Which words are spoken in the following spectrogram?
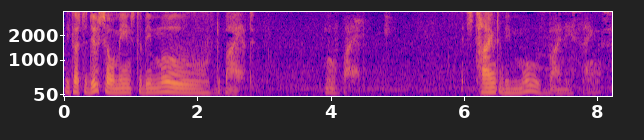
Because to do so means to be moved by it. Moved by it. It's time to be moved by these things.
